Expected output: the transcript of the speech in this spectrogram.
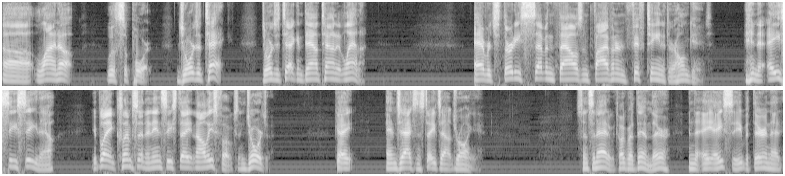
uh, line up with support. Georgia Tech, Georgia Tech in downtown Atlanta, averaged 37,515 at their home games. In the ACC now, you're playing Clemson and NC State and all these folks in Georgia. Okay. And Jackson State's outdrawing you. Cincinnati, we talked about them. They're in the AAC, but they're in that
